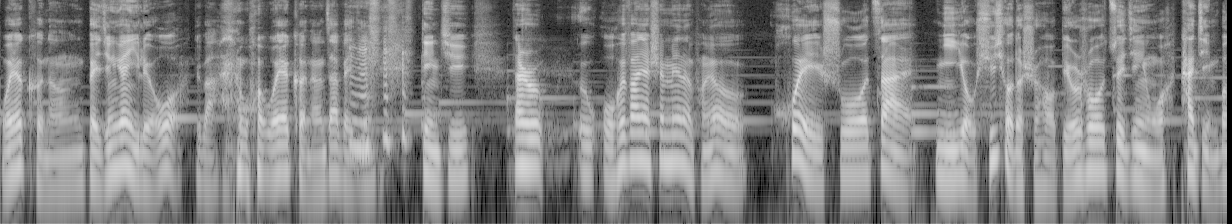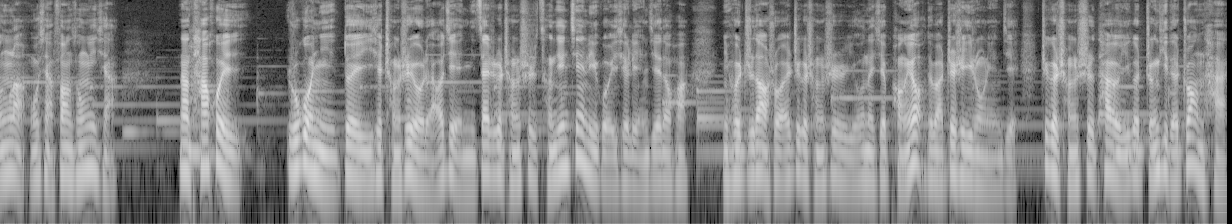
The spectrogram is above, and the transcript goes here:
我也可能北京愿意留我，对吧？我我也可能在北京 定居，但是呃，我会发现身边的朋友。会说，在你有需求的时候，比如说最近我太紧绷了，我想放松一下，那他会，如果你对一些城市有了解，你在这个城市曾经建立过一些连接的话，你会知道说，哎，这个城市有哪些朋友，对吧？这是一种连接。这个城市它有一个整体的状态，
